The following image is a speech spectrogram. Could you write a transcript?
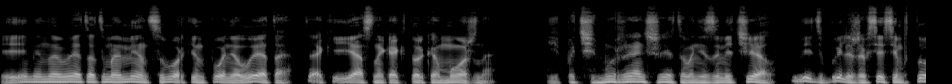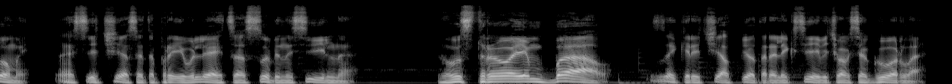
И именно в этот момент Своркин понял это, так ясно, как только можно. И почему раньше этого не замечал? Ведь были же все симптомы, а сейчас это проявляется особенно сильно. «Устроим бал!» – закричал Петр Алексеевич во все горло.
